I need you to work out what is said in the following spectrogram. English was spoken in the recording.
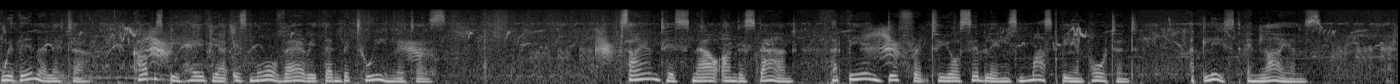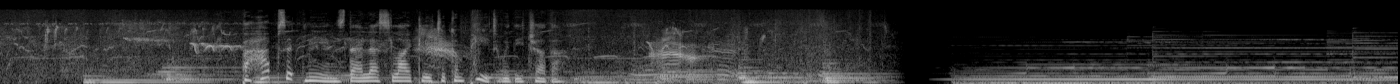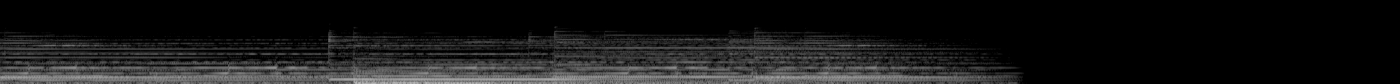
Within a litter, cubs' behavior is more varied than between litters. Scientists now understand that being different to your siblings must be important, at least in lions. Perhaps it means they're less likely to compete with each other.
